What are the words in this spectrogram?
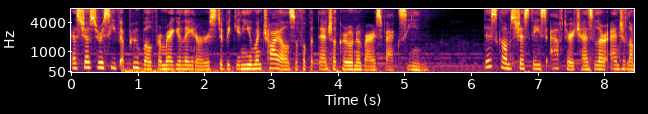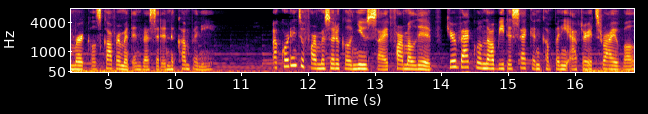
has just received approval from regulators to begin human trials of a potential coronavirus vaccine. This comes just days after Chancellor Angela Merkel's government invested in the company. According to pharmaceutical news site PharmaLive, CureVac will now be the second company after its rival,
